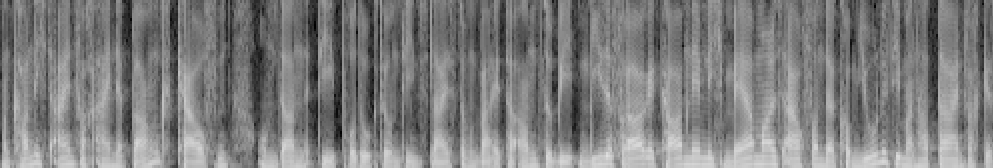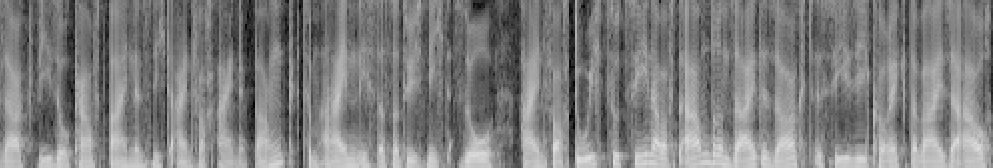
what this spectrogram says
man kann nicht einfach eine Bank kaufen, um dann die Produkte und Dienstleistungen weiter anzubieten. Diese Frage kam nämlich mehrmals auch von der Community. Man hat da einfach gesagt, wieso kauft Binance nicht einfach eine Bank? Zum einen ist das natürlich nicht so einfach durchzuziehen, aber auf der anderen Seite sagt Sisi korrekterweise auch,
